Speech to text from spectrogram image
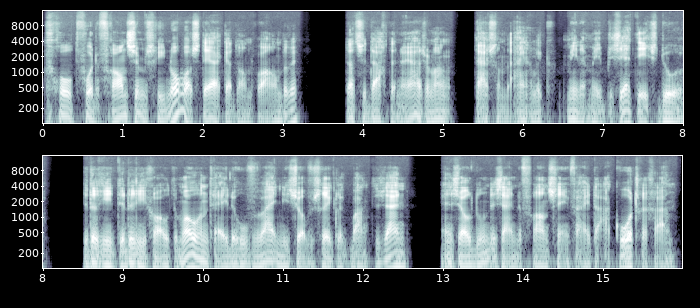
gold voor de Fransen misschien nog wel sterker dan voor anderen. Dat ze dachten, nou ja, zolang Duitsland eigenlijk min of meer bezet is door de drie, de drie grote mogendheden, hoeven wij niet zo verschrikkelijk bang te zijn. En zodoende zijn de Fransen in feite akkoord gegaan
